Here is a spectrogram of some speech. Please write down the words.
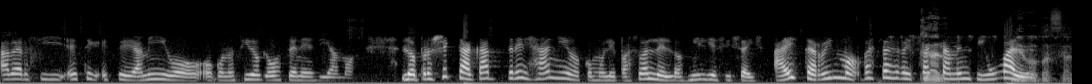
a ver, si este, este amigo o conocido que vos tenés, digamos, lo proyecta acá tres años, como le pasó al del 2016, a este ritmo va a estar exactamente igual. Va a pasar?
